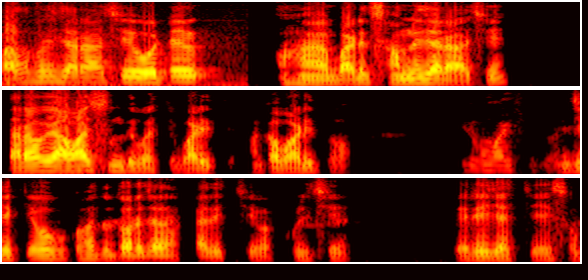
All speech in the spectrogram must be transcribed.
পাশাপাশি যারা আছে ওইটাই হ্যাঁ বাড়ির সামনে যারা আছে তারা ওই আওয়াজ শুনতে পাচ্ছে বাড়িতে ফাঁকা বাড়ি তো। যে কেউ হয়তো দরজা ধাক্কা দিচ্ছে বা খুলছে বেরিয়ে যাচ্ছে এইসব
